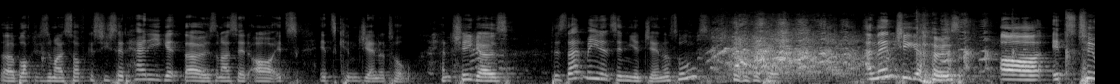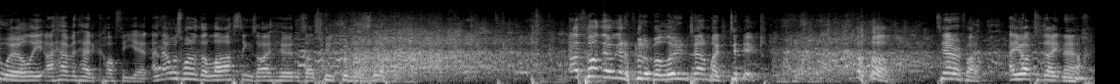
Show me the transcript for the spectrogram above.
uh, blockages in my esophagus." She said, "How do you get those?" And I said, "Oh, it's it's congenital." And she goes, "Does that mean it's in your genitals?" And then she goes, Oh, it's too early. I haven't had coffee yet. And that was one of the last things I heard as I was being put in the sleep. I thought they were going to put a balloon down my dick. Oh, terrified. Are you up to date now?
